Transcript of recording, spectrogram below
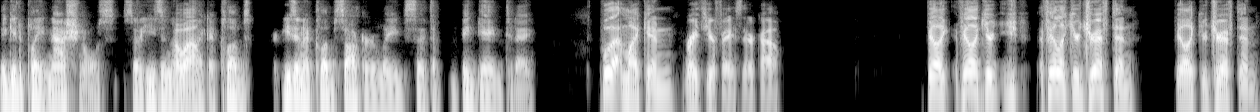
they get to play nationals. So he's in a, Oh, wow. like a club he's in a club soccer league, so it's a big game today. Pull that mic in right to your face there, Kyle. Feel like I feel like you're you, I feel like you're drifting. feel like you're drifting.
